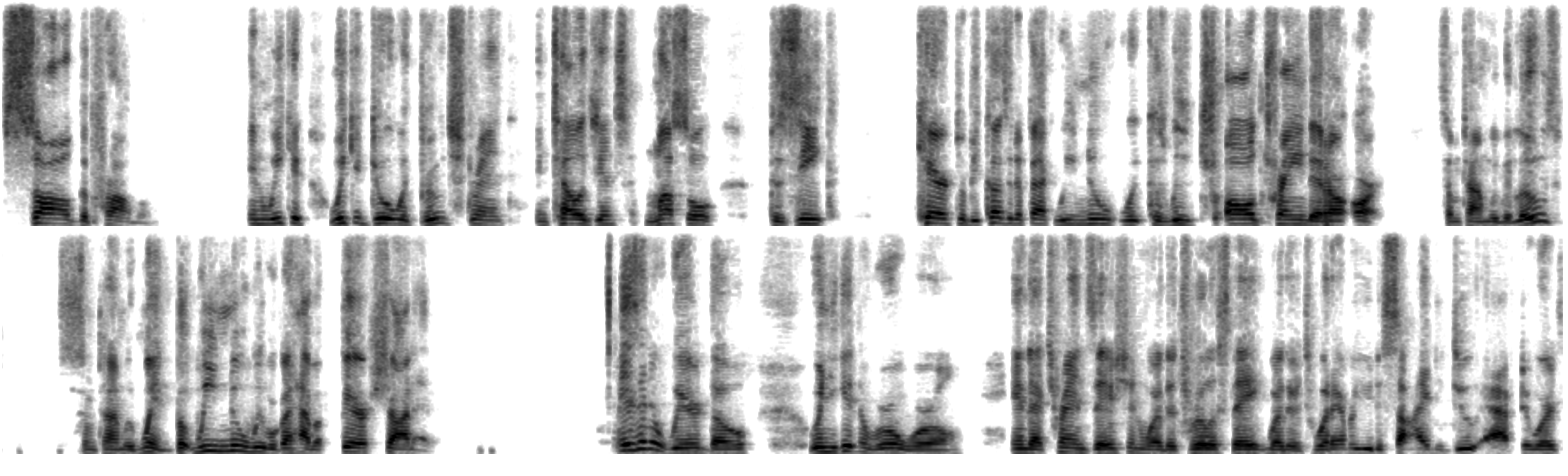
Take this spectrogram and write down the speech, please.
solve the problem, and we could we could do it with brute strength, intelligence, muscle, physique, character, because of the fact we knew because we tr- all trained at our art. Sometimes we would lose, sometimes we'd win, but we knew we were going to have a fair shot at it. Isn't it weird though, when you get in the real world, in that transition, whether it's real estate, whether it's whatever you decide to do afterwards,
